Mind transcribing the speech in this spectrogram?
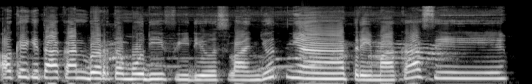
Oke, kita akan bertemu di video selanjutnya. Terima kasih.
